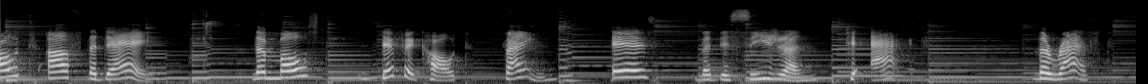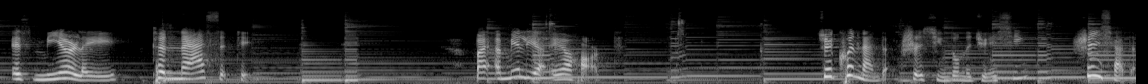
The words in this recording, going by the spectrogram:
Quote of the day The most difficult thing is the decision to act. The rest is merely tenacity. By Amelia Earhart. 最困难的是行动的决心，剩下的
